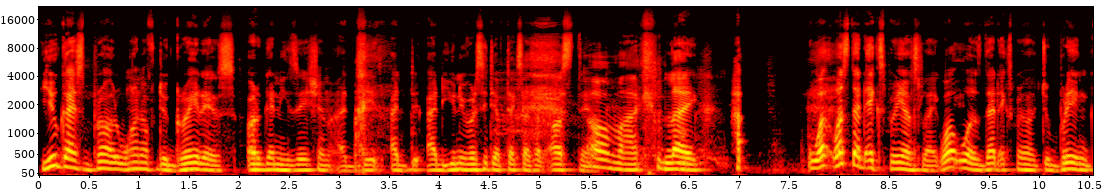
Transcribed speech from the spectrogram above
you guys brought one of the greatest organization at the, at the, at the University of Texas at Austin. Oh my! Like, ha, what what's that experience like? What was that experience to bring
